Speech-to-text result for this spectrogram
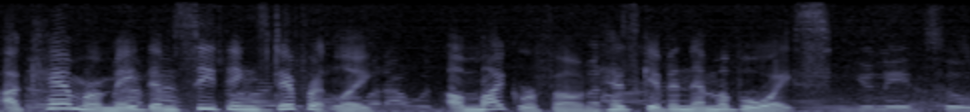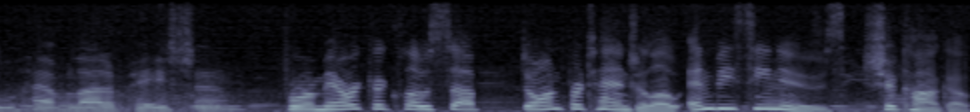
A camera made them see things differently. A microphone has given them a voice. You need to have a lot of patience. For America Close Up, Dawn Fratangelo, NBC News, Chicago.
